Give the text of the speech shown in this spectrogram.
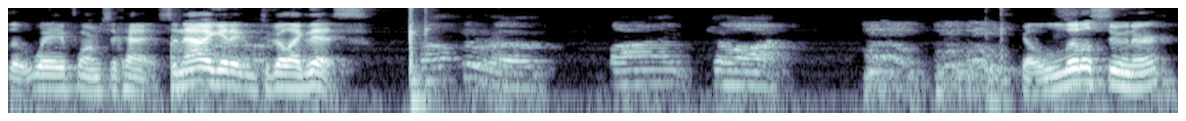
the waveforms to kind of. So now I get it to go like this. Off the road. By God. A little sooner.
